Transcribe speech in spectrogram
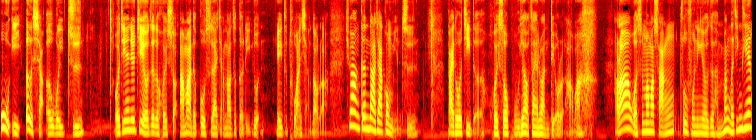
勿以恶小而为之”。我今天就借由这个回收阿嬷的故事来讲到这个理论，也是突然想到了，希望跟大家共勉之。拜托记得回收，不要再乱丢了，好吗？好啦，我是妈妈桑，祝福你有一个很棒的今天，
